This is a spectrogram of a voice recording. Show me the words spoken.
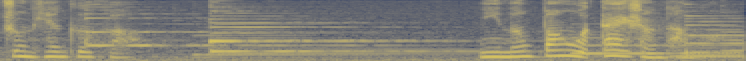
仲天哥哥，你能帮我带上它吗？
